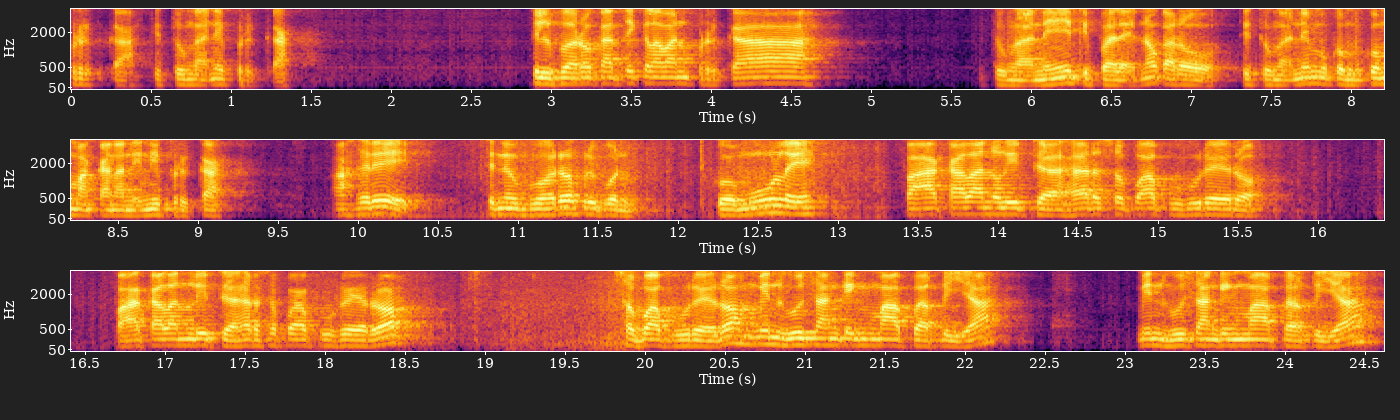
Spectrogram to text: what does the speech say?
berkah ditungane berkah. Bil barokati kelawan berkah ditungane dibalekno karo ditungane muga-muga makanan ini berkah. Akhirnya buhara pripun? Gue mulai fa'akalan nuli dahar sapa Abu Hurairah fa'akalan nuli dahar sapa Abu Hurairah? Sapa Abu Hurairah? Minhu saking mabaqiya minhu saking mabaqiya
